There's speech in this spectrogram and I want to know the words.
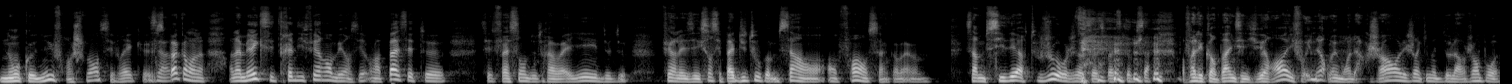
non connus. Franchement, c'est vrai que c'est pas comme en, en Amérique, c'est très différent. Mais on n'a pas cette euh, cette façon de travailler, de, de faire les élections. C'est pas du tout comme ça en, en France, hein, quand même. Ça me sidère toujours. je veux dire, ça se passe comme ça. Enfin, les campagnes, c'est différent. Il faut énormément d'argent. Les gens qui mettent de l'argent pour,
